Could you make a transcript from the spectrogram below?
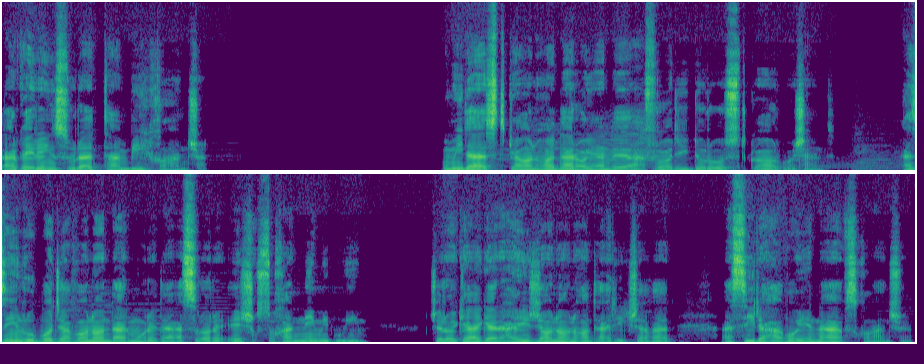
در غیر این صورت تنبیه خواهند شد. امید است که آنها در آینده افرادی درستگار باشند. از این رو با جوانان در مورد اسرار عشق سخن نمی‌گوییم چرا که اگر هیجان آنها تحریک شود اسیر هوای نفس خواهند شد.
